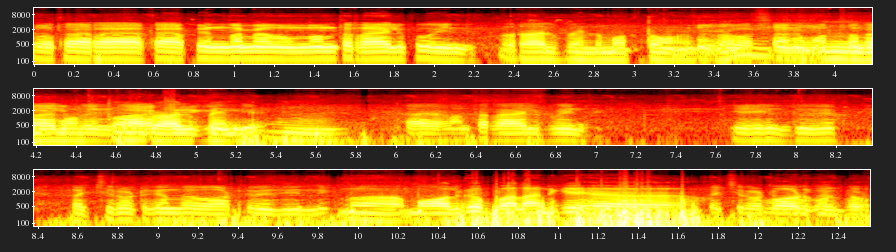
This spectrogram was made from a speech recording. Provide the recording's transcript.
పోతా రాక పింద మీద ఉన్నంత రాలిపోయింది. రాలిపోయింది మొత్తం. వర్షానికి మొత్తం రాలిపోయింది. రాలిపోయింది. అంతా రాలిపోయింది. ఏంటి పచ్చి రొట్టె కింద వాడటమే దీన్ని? మామూలుగా బలానికి పచ్చి రొట్టె వాడుకుంటాం.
